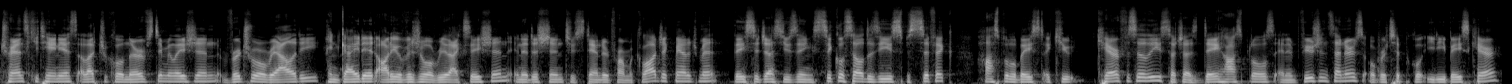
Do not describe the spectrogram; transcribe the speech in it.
transcutaneous electrical nerve stimulation, virtual reality, and guided audiovisual relaxation, in addition to standard pharmacologic management. They suggest using sickle cell disease specific hospital based acute care facilities, such as day hospitals and infusion centers, over typical ED based care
